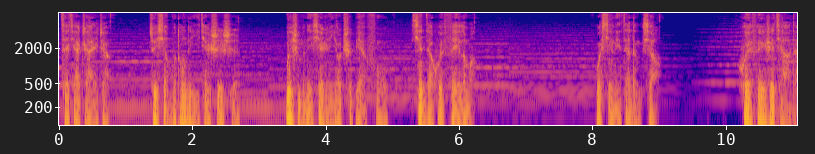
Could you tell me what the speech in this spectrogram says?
在家宅着，最想不通的一件事是，为什么那些人要吃蝙蝠，现在会飞了吗？我心里在冷笑。会飞是假的，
